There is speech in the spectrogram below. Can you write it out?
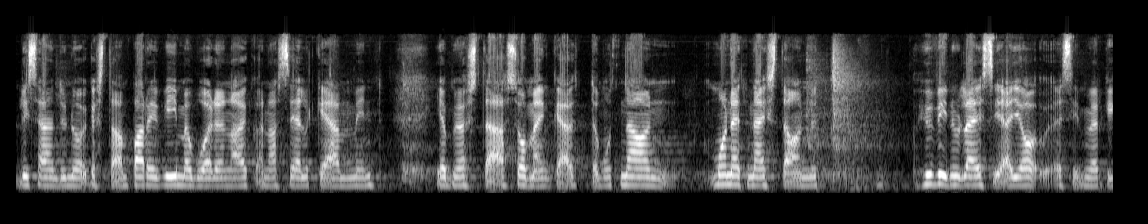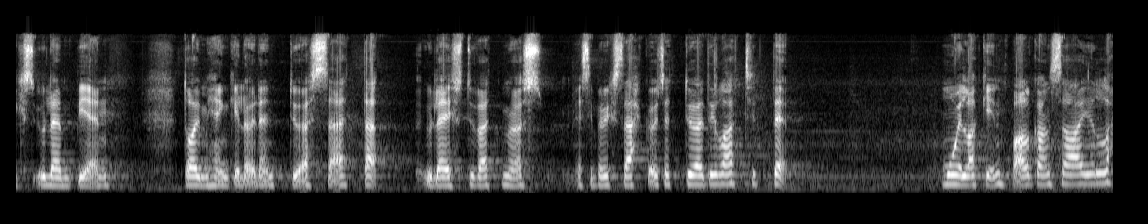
lisääntynyt oikeastaan pari viime vuoden aikana selkeämmin ja myös tämä somen käyttö, mutta nämä on, monet näistä on nyt hyvin yleisiä jo esimerkiksi ylempien toimihenkilöiden työssä, että yleistyvät myös esimerkiksi sähköiset työtilat sitten muillakin palkansaajilla.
